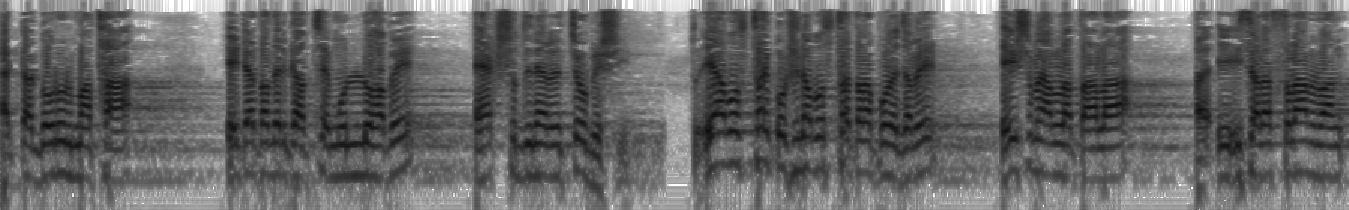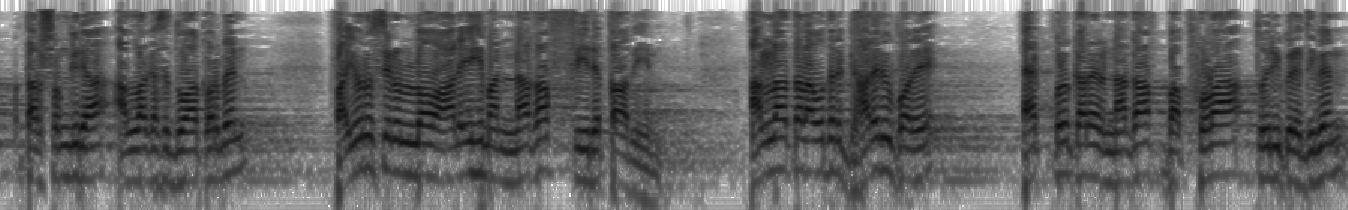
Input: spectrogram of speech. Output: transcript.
একটা গরুর মাথা, এটা তাদের কাছে মূল্য হবে একশো দিনের চেয়েও বেশি। তো এই অবস্থায়, কঠিন অবস্থায় তারা পড়ে যাবে। এই সময় আল্লাহ তালা ঈসা আলাহিসাল্লাম এবং তার সঙ্গীরা আল্লাহর কাছে দোয়া করবেন। ফাইরুসিল্লাহ আল্লাহ তালা ওদের ঘাড়ের উপরে এক প্রকারের নাগাফ বা ফোড়া তৈরি করে দিবেন।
